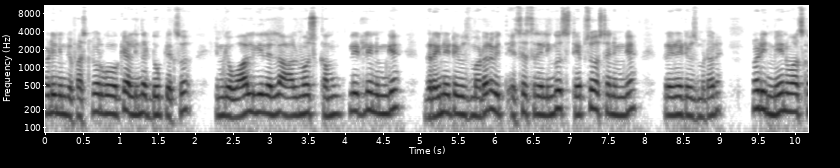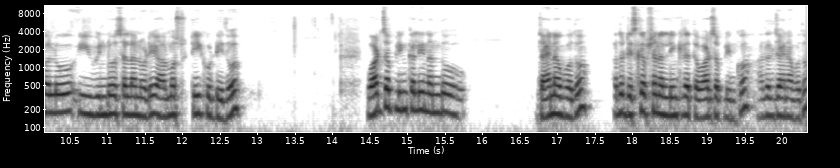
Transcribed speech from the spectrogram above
ನೋಡಿ ನಿಮಗೆ ಫಸ್ಟ್ ಫ್ಲೋರ್ಗೆ ಹೋಗೋಕ್ಕೆ ಅಲ್ಲಿಂದ ಡೂಪ್ಲೆಕ್ಸು ನಿಮಗೆ ವಾಲ್ ಗೀಲೆಲ್ಲ ಆಲ್ಮೋಸ್ಟ್ ಕಂಪ್ಲೀಟ್ಲಿ ನಿಮಗೆ ಗ್ರೈನೇಟ್ ಯೂಸ್ ಮಾಡೋರು with S S railing steps ಅಷ್ಟೇ ನಿಮಗೆ ಗ್ರೈನೇಟ್ ಯೂಸ್ ಮಾಡೋರೆ. ನೋಡಿ ಇದು ಮೇನ್ ವಾಸ್ಕಲ್ಲು ಈ ವಿಂಡೋಸ್ ಎಲ್ಲ ನೋಡಿ ಆಲ್ಮೋಸ್ಟ್ ಟೀ ಕುಡ್ಡಿದ್ದು ವಾಟ್ಸಪ್ ಲಿಂಕಲ್ಲಿ ನಂದು ಜಾಯ್ನ್ ಆಗ್ಬೋದು. ಅದು ಡಿಸ್ಕ್ರಿಪ್ಷನಲ್ಲಿ ಲಿಂಕ್ ಇರುತ್ತೆ ವಾಟ್ಸಪ್ ಲಿಂಕು ಅದ್ರಲ್ಲಿ ಜಾಯ್ನ್ ಆಗ್ಬೋದು.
